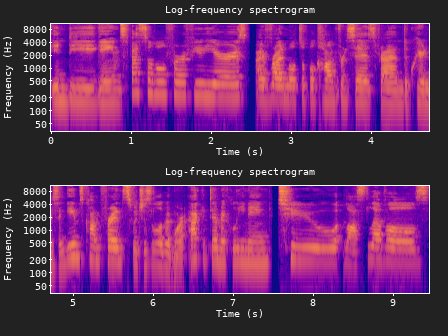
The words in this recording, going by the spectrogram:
indie games festival for a few years. I've run multiple conferences from the Queerness and Games Conference, which is a little bit more academic leaning, to Lost Levels,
